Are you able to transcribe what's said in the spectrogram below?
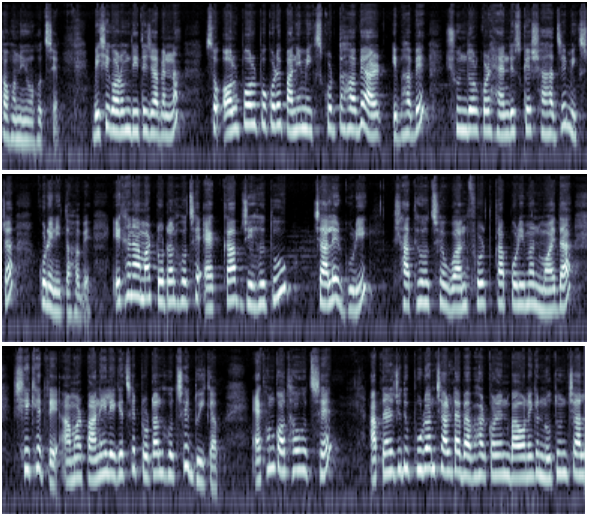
সহনীয় হচ্ছে। বেশি গরম দিতে যাবেন না। সো অল্প অল্প করে পানি মিক্স করতে হবে আর এভাবে সুন্দর করে হ্যান্ড স্কের সাহায্যে মিক্সটা করে নিতে হবে। এখানে আমার টোটাল হচ্ছে এক কাপ যেহেতু চালের গুঁড়ি সাথে হচ্ছে ওয়ান ফোর্থ কাপ পরিমাণ ময়দা, সেক্ষেত্রে আমার পানি লেগেছে টোটাল হচ্ছে দুই কাপ এখন কথা হচ্ছে, আপনারা যদি পুরান চালটা ব্যবহার করেন বা অনেকে নতুন চাল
